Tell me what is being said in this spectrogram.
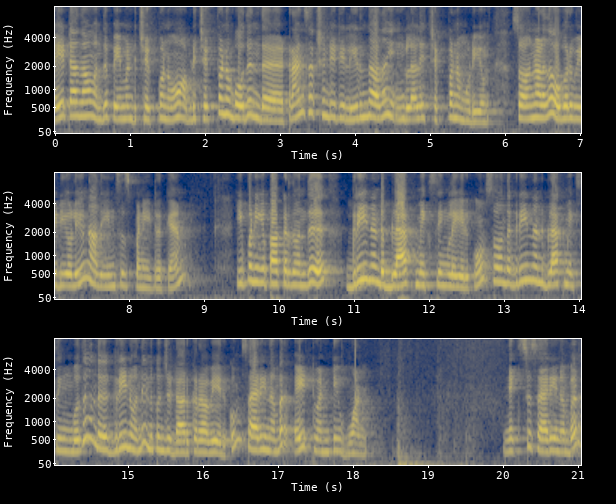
லேட்டாக தான் வந்து பேமெண்ட் செக் பண்ணுவோம். அப்படி செக் பண்ணும்போது இந்த டிரான்சாக்ஷன் டீட்டெயில் இருந்தால் தான் எங்களால் செக் பண்ண முடியும். ஸோ அதனால தான் ஒவ்வொரு வீடியோலையும் நான் அதை இன்சிஸ்ட் பண்ணிகிட்டு இருக்கேன். இப்போ நீங்கள் பார்க்குறது வந்து க்ரீன் அண்ட் பிளாக் மிக்சிங்கில் இருக்கும். ஸோ அந்த க்ரீன் அண்ட் பிளாக் மிக்சிங் போது அந்த க்ரீன் வந்து இன்னும் கொஞ்சம் டார்க்கராகவே இருக்கும். Sari number eight twenty one next sari number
